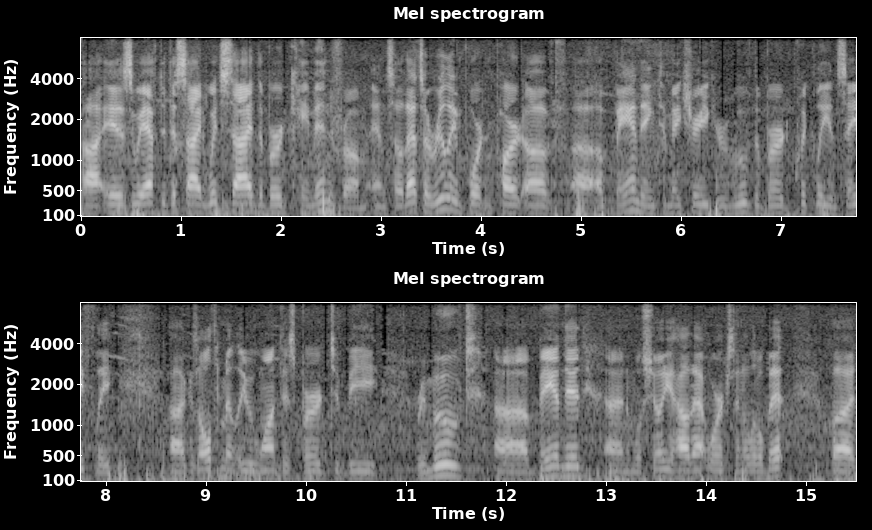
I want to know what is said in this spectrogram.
uh, is we have to decide which side the bird came in from. And so that's a really important part of, uh, of banding to make sure you can remove the bird quickly and safely because uh, ultimately we want this bird to be removed, uh, banded, and we'll show you how that works in a little bit, but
